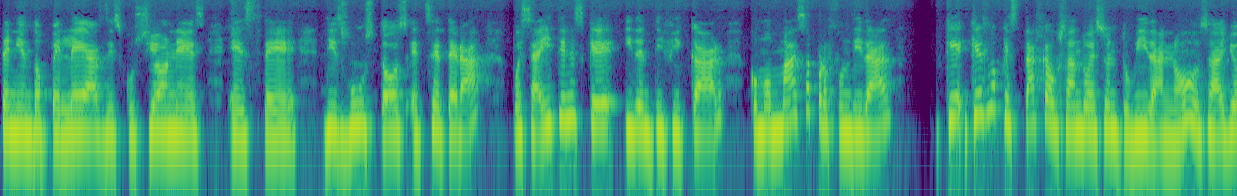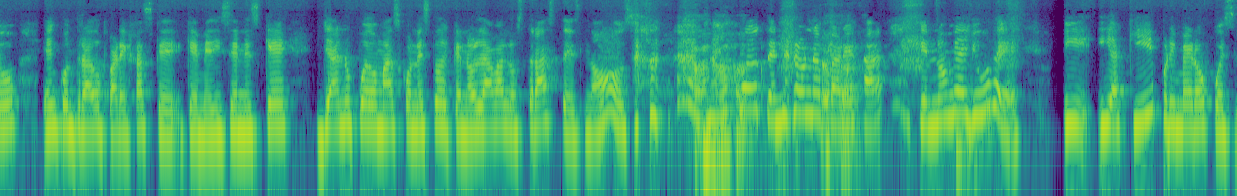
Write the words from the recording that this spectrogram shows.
teniendo peleas, discusiones, este, disgustos, etcétera, pues ahí tienes que identificar como más a profundidad ¿Qué, ¿qué, es lo que está causando eso en tu vida, no? O sea, yo he encontrado parejas que, que, me dicen es que ya no puedo más con esto de que no lava los trastes, ¿no? O sea, no puedo tener una pareja que no me ayude. Y, y, aquí, primero, pues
